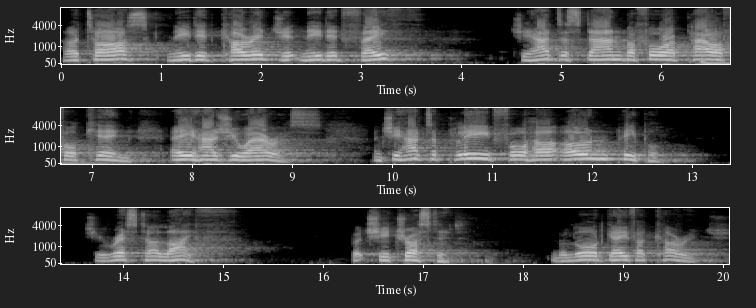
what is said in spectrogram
Her task needed courage, it needed faith. She had to stand before a powerful king, Ahasuerus, and she had to plead for her own people. She risked her life, but she trusted. The Lord gave her courage,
